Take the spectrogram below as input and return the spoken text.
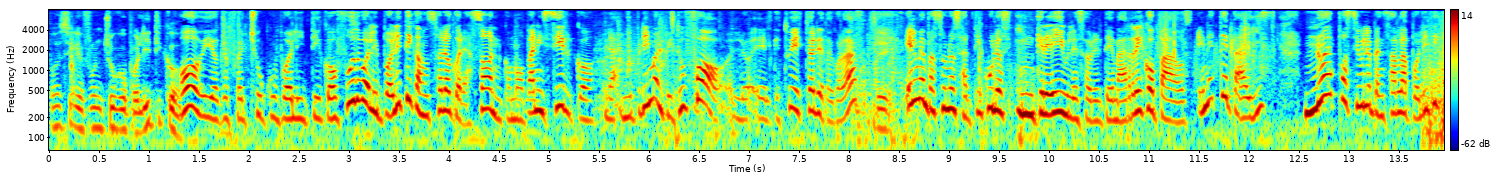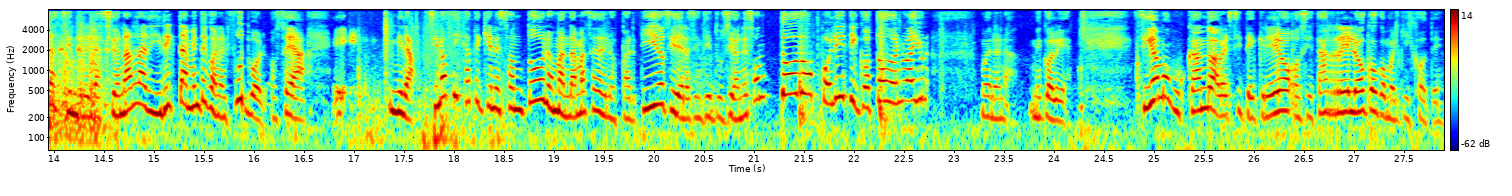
¿Vos decís que fue un chuco político? Obvio que fue chucu político. Fútbol y política un solo corazón, como pan y circo. Mira, mi primo el Pitufo, lo- el que estudia historia, ¿te acordás? Sí. Él me pasó unos artículos increíbles sobre el tema, recopados. En este país no es posible pensar la política sin relacionarla directamente con el fútbol. O sea, eh, eh, mira, si no fíjate quiénes son todos los mandamases de los partidos y de las instituciones. Son todos políticos, todos, no hay un... Bueno, nada, me colgué. Sigamos buscando a ver si te creo o si estás re loco como el Quijote.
